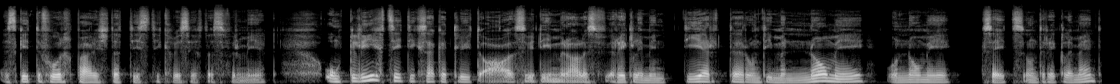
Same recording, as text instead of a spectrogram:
Es gibt eine furchtbare Statistik, wie sich das vermehrt. Und gleichzeitig sagen die Leute, ah, es wird immer alles reglementierter und immer noch mehr und noch mehr Gesetz und Reglement.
